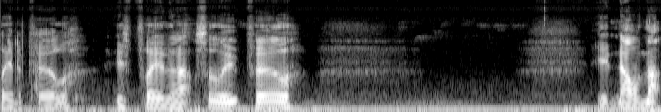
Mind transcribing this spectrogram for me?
played a perler. He's played an absolute perler. It now that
